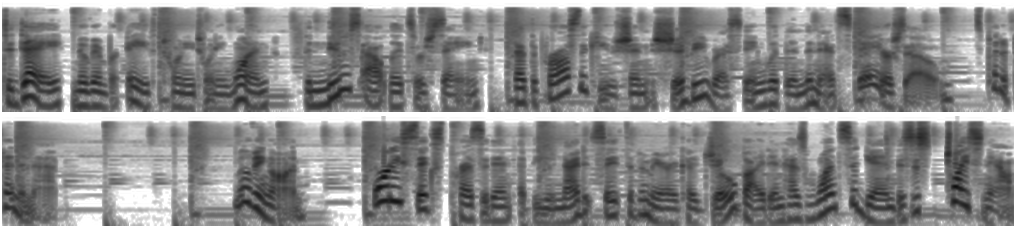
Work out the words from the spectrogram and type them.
Today, November 8th, 2021, the news outlets are saying that the prosecution should be resting within the next day or so. Let's put a pin in that. Moving on. 46th President of the United States of America, Joe Biden, has once again, this is twice now,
